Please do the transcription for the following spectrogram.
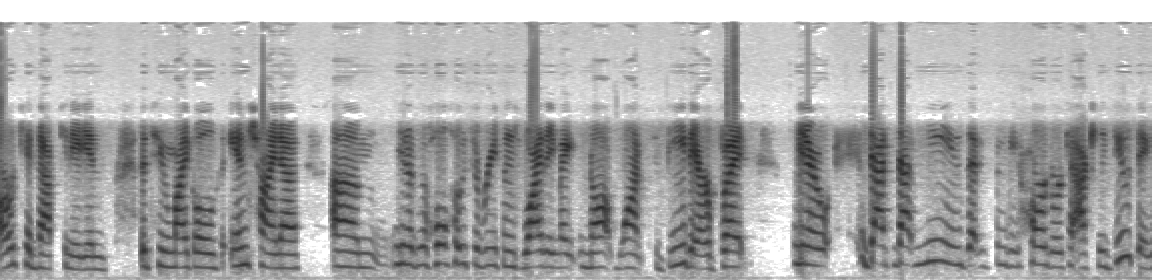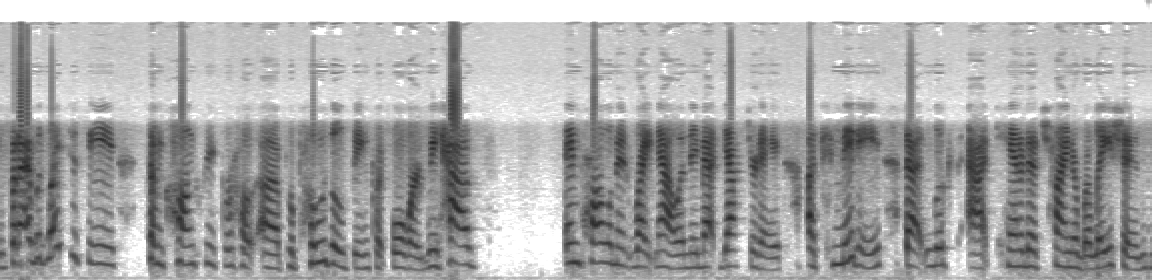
our kidnapped Canadians, the two Michaels in China. Um, you know, there's a whole host of reasons why they might not want to be there, but you know, that, that means that it's going to be harder to actually do things. But I would like to see some concrete pro- uh, proposals being put forward. We have in Parliament right now, and they met yesterday, a committee that looks at Canada-China relations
